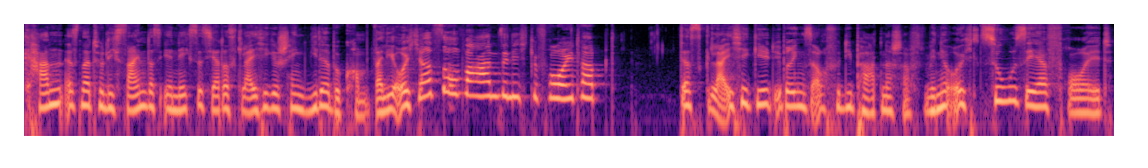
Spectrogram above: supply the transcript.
kann es natürlich sein, dass ihr nächstes Jahr das gleiche Geschenk wiederbekommt, weil ihr euch ja so wahnsinnig gefreut habt. Das gleiche gilt übrigens auch für die Partnerschaft. Wenn ihr euch zu sehr freut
